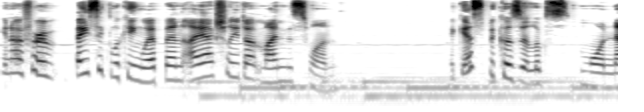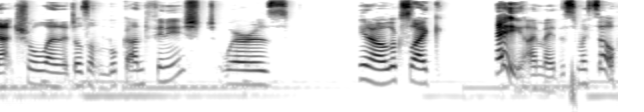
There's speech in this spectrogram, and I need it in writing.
You know, for a basic looking weapon, I actually don't mind this one. I guess because it looks more natural and it doesn't look unfinished, whereas, you know, it looks like, hey, I made this myself.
